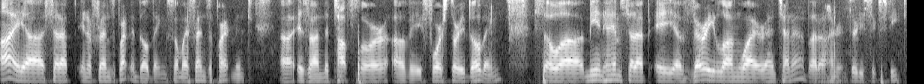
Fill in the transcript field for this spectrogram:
I uh, set up in a friend's apartment building. So my friend's apartment uh, is on the top floor of a four-story building. So uh, me and him set up a, a, very long wire antenna, about 136 feet,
